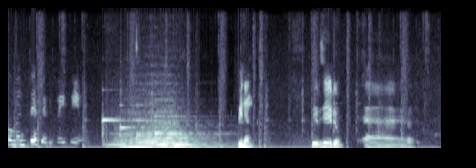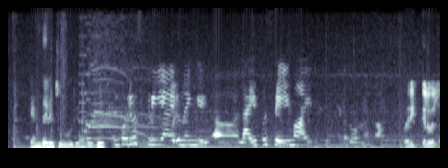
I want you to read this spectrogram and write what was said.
വുമൻസ് ഡേ സെലിബ്രേറ്റ് ചെയ്യുന്നത്? പിന്നെ തീർച്ചയായിട്ടും എന്തെങ്കിലും ചോദ്യം ഒരു സ്ത്രീ ആയിരുന്നെങ്കിൽ ലൈഫ് സെയിം ആയിരിക്കും എന്ന് തോന്നുന്നുണ്ടോ? ഒരിക്കലുമില്ല.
